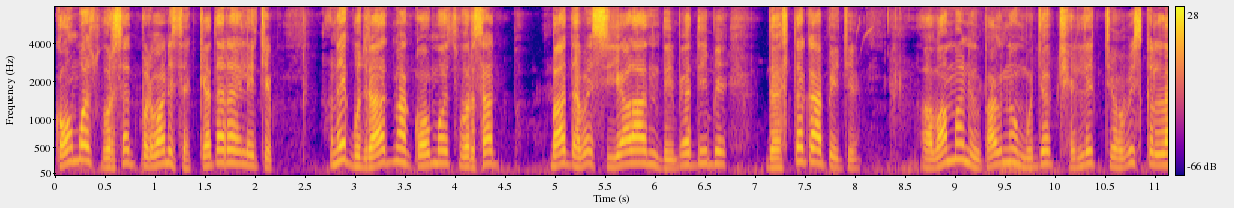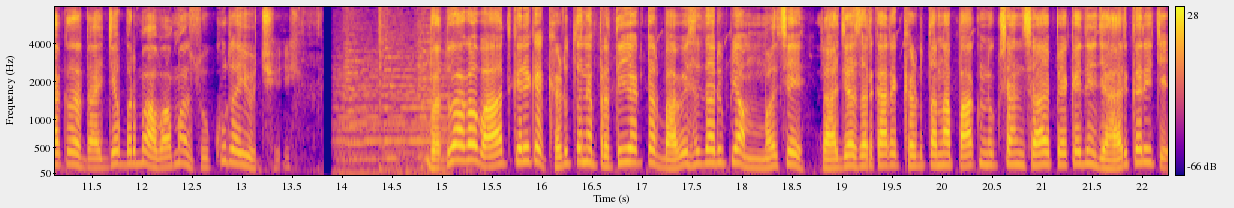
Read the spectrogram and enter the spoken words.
કોમોસ વરસાદ પડવાની શક્યતા રહેલી છે અને ગુજરાતમાં કોમોસ વરસાદ બાદ હવે શિયાળા ધીમે ધીમે દસ્તક આપી છે. હવામાન વિભાગનું મુજબ છેલ્લે ચોવીસ કલાક રાજ્યભરમાં હવામાન સૂકું રહ્યું છે. વધુ આગળ વાત કરીએ કે ખેડૂતોને પ્રતિ હેક્ટર બાવીસ હજાર રૂપિયા મળશે. રાજ્ય સરકારે ખેડૂતોના પાક નુકસાન સહાય પેકેજની જાહેર કરી છે.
